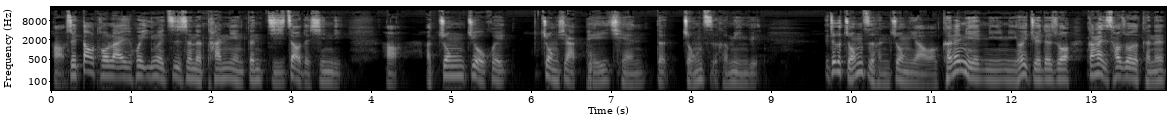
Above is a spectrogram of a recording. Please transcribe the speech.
好，所以到头来会因为自身的贪念跟急躁的心理，好啊，终究会种下赔钱的种子和命运。这个种子很重要哦，可能你你你会觉得说刚开始操作的可能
